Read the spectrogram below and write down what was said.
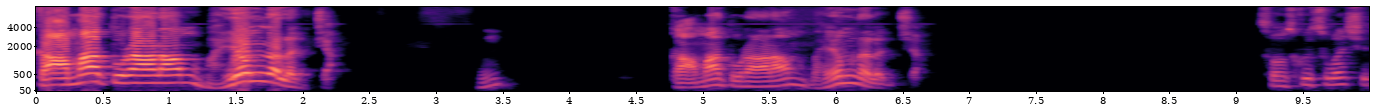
कामातुराणाम भयम न लज्जा. कामातुराणाम भयम न लज्जा. संस्कृत सुभाषित.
